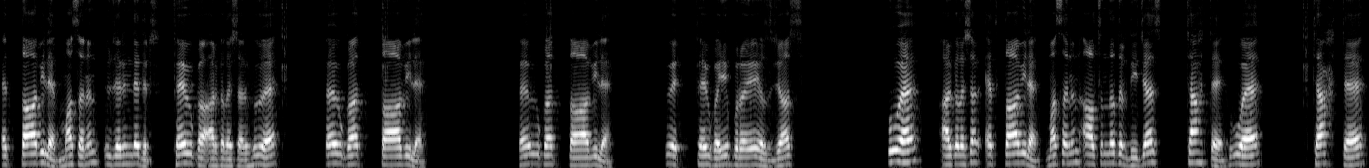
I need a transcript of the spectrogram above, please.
et davile masanın üzerindedir. Fevga arkadaşlar huve fevga davile. Fevga davile. Ve fevgayı buraya yazacağız. Huve arkadaşlar et davile masanın altındadır diyeceğiz tahte huve tahte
